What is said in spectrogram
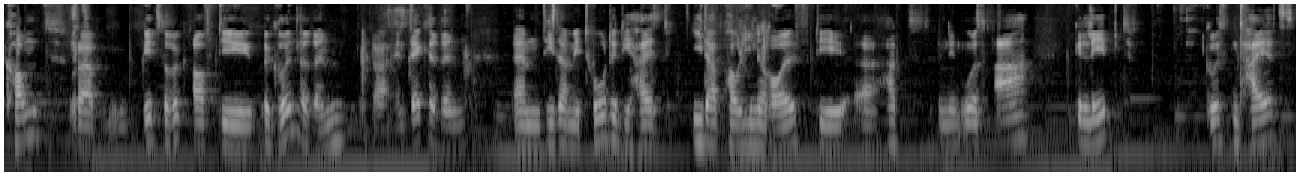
kommt oder geht zurück auf die Begründerin oder Entdeckerin ähm, dieser Methode, die heißt Ida Pauline Rolf. Die äh, hat in den USA gelebt, größtenteils,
